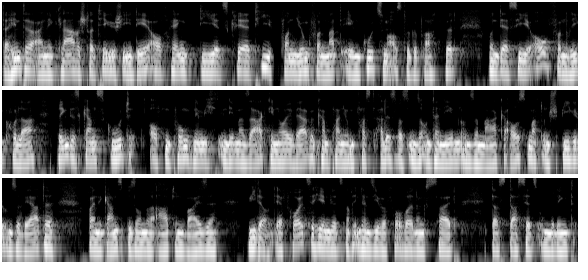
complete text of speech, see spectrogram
dahinter eine klare strategische Idee auch hängt, die jetzt kreativ von Jung von Matt eben gut zum Ausdruck gebracht wird. Und der CEO von Ricola bringt es ganz gut auf den Punkt, nämlich indem er sagt, die neue Werbekampagne umfasst alles, was unser Unternehmen, unsere Marke ausmacht und spiegelt unsere Werte auf eine ganz besondere Art und Weise wieder. Und er freut sich eben jetzt nach intensiver Vorbereitungszeit, dass das jetzt unbedingt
